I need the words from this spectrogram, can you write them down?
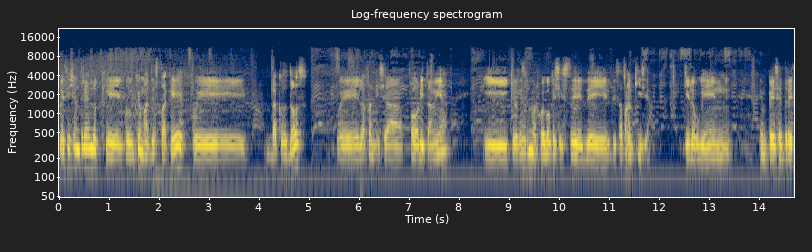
PlayStation 3 lo que el juego que más destaqué fue Black Ops 2, fue la franquicia favorita mía y creo que es el mejor juego que existe de, esa franquicia, que lo jugué en, en PS3.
